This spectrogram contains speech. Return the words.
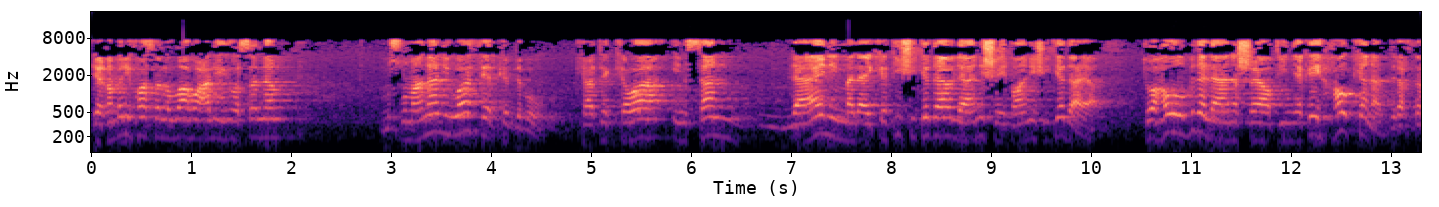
پێغەمبەری خوا صلی اللە علیه وسلم مسلمانانی وا فێرکردبوو کاتێک کەوا ئینسان لایەنی مەلایکەتیشی تێدا و لایەنی شەیطانیشی تێدایە تۆ هەوڵ بدە لایەنە شەیاطینیەکەی هەڵکەنە درەختە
